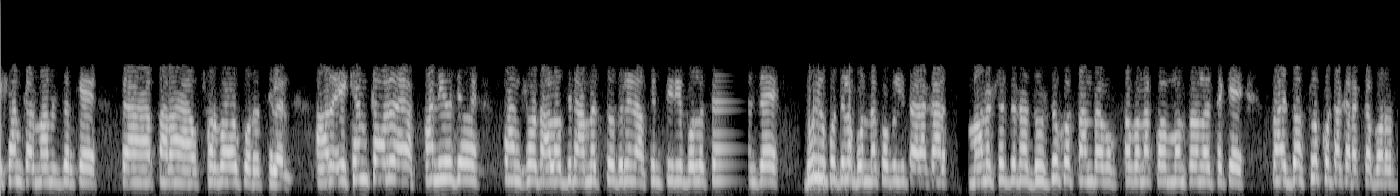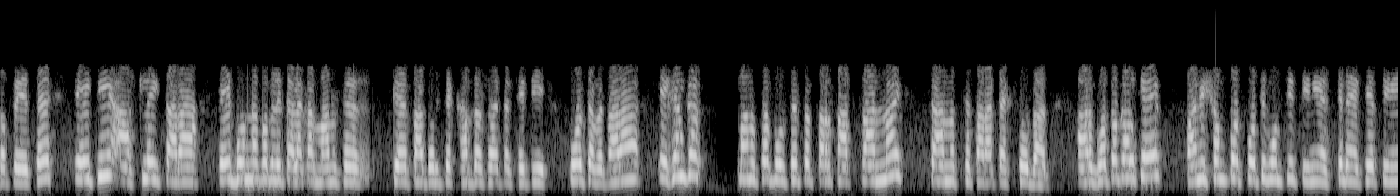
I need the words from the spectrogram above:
এখানকার মানুষদেরকে তারা সরবরাহ করেছিলেন। আর এখানকার স্থানীয় যে সাংসদ আলাউদ্দিন আহমেদ চৌধুরী নাসিম তিনি বলেছেন যে দুই উপজেলা বন্যা কবলিত এলাকার মানুষের জন্য দুর্যোগ ও ত্রাণ ব্যবস্থাপনা মন্ত্রণালয় থেকে প্রায় দশ লক্ষ টাকার একটা বরাদ্দ পেয়েছে। এইটি আসলেই তারা এই বন্যা কবলিত এলাকার মানুষের তাদের যে খাদ্য সহায়তা সেটি পৌঁছাবে। তারা এখানকার মানুষরা বলছে তারা তার নয়, ত্রাণ হচ্ছে তারা ট্যাক্স বাদ আর গতকালকে পানি সম্পদ প্রতিমন্ত্রী তিনি এসেছিলেন এসে তিনি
